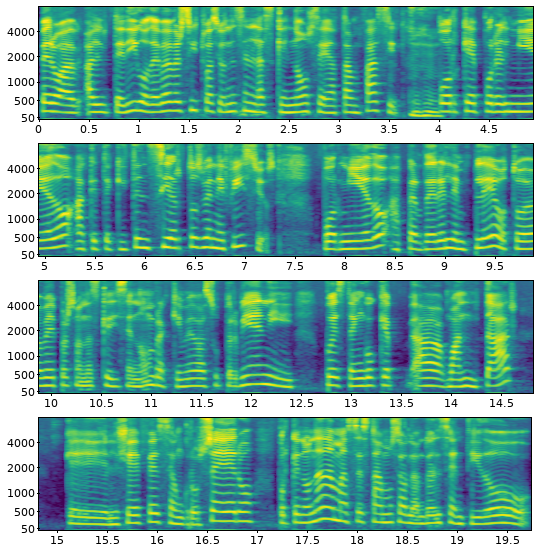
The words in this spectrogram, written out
Pero al- al- te digo, debe haber situaciones en las que no sea tan fácil. Porque por el miedo a que te quiten ciertos beneficios, por miedo a perder el empleo. Todavía hay personas que dicen, hombre, aquí me va súper bien y pues tengo que aguantar que el jefe sea un grosero, porque no nada más estamos hablando del sentido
